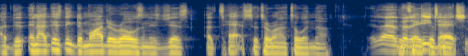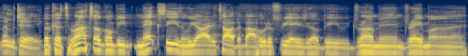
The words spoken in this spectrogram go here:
I just, and I just think DeMar DeRozan is just attached to Toronto enough His ass better detach. Let me tell you. because Toronto gonna be next season. We already talked about who the free agents gonna be: Drummond, Draymond.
